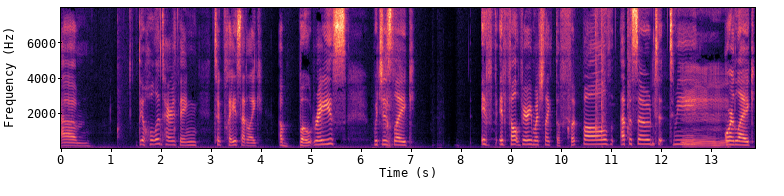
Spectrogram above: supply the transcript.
um, the whole entire thing took place at like a boat race, which is like. If it felt very much like the football episode to, to me, or like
